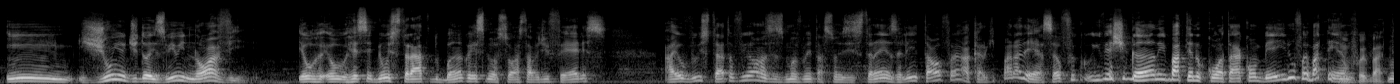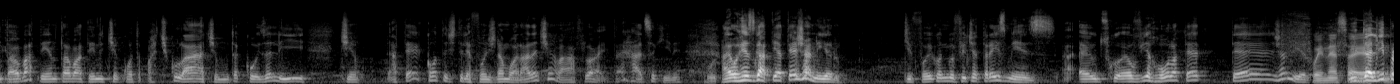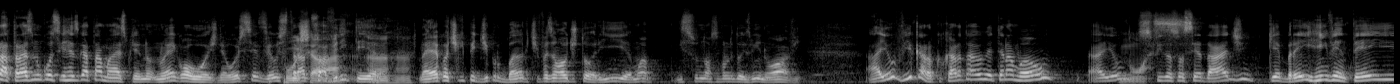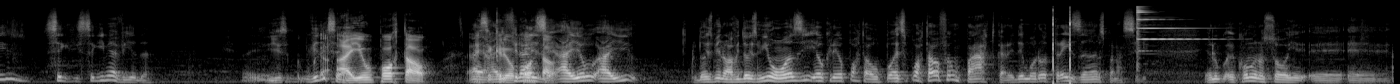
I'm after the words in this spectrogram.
Em junho de 2009, eu, eu recebi um extrato do banco, esse meu sócio estava de férias. Aí eu vi o extrato, eu vi umas movimentações estranhas ali e tal. Eu falei, ah, cara, que parada é essa? Eu fui investigando e batendo conta A com B e não foi batendo. Não foi batendo. Não tava batendo, não tava batendo. E tinha conta particular, tinha muita coisa ali. Tinha até conta de telefone de namorada tinha lá. Eu falei, ah, tá errado isso aqui, né? Aí eu resgatei até janeiro, que foi quando meu filho tinha três meses. Aí Eu, eu vi rolo até, até janeiro. Foi nessa E dali época. pra trás eu não consegui resgatar mais, porque não, não é igual hoje, né? Hoje você vê o extrato Puxa sua lá. vida inteira. Aham. Na época eu tinha que pedir pro banco, tinha que fazer uma auditoria, uma- isso nós estamos falando de 2009. Aí eu vi, cara, que o cara tava metendo a mão, aí eu Nossa. desfiz a sociedade, quebrei, reinventei e segui, segui minha vida. Isso- Vida que. Aí o portal. Aí, você criou o portal. Aí eu, aí, 2009, em 2011, eu criei o portal. Esse portal foi um parto, cara, e demorou três anos para nascer. Eu não- eu- como eu não sou é, é,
